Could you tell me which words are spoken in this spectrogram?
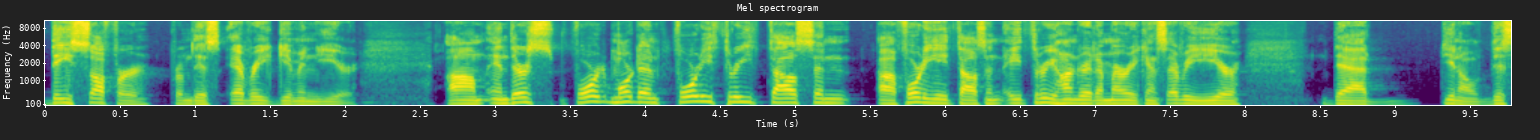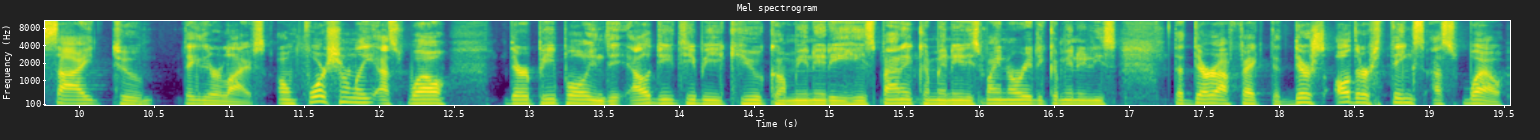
they suffer from this every given year. Um, and there's four, more than 43,000, uh, 48,300 Americans every year that, you know, decide to take their lives. Unfortunately, as well, there are people in the LGBTQ community, Hispanic communities, minority communities that they're affected. There's other things as well,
